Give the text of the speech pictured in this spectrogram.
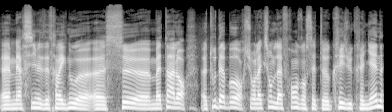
merci d'être avec nous ce matin. Alors, tout d'abord, sur l'action de la France dans cette crise ukrainienne,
